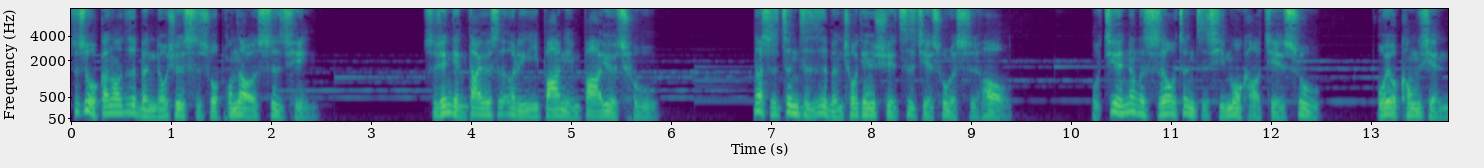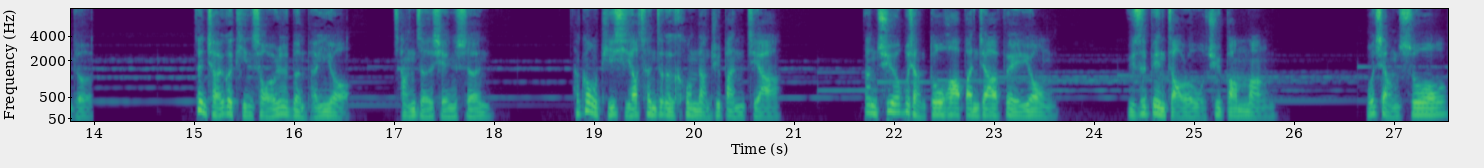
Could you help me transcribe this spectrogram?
这是我刚到日本留学时所碰到的事情。时间点大约是二零一八年八月初，那时正值日本秋天学制结束的时候。我记得那个时候正值期末考结束，我有空闲的，正巧一个挺熟的日本朋友长泽先生，他跟我提起要趁这个空档去搬家，但却又不想多花搬家费用，于是便找了我去帮忙。我想说，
